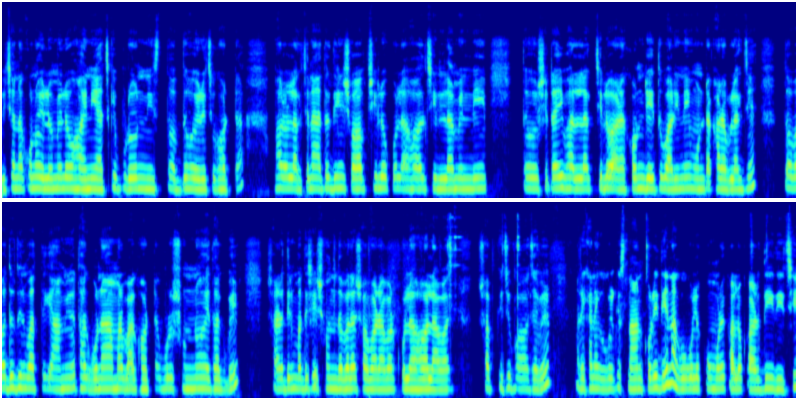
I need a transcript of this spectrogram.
বিছানা কোনো এলোমেলো হয়নি, আজকে পুরো নিস্তব্ধ হয়ে রয়েছে ঘরটা। ভালো লাগছে না, এতদিন সব ছিল কোলাহল, চিল্লামিল্লি, তো সেটাই ভালো লাগছিল। আর এখন যেহেতু বাড়ি নেই, মনটা খারাপ লাগছে। তো আবার দুদিন বাদ থেকে আমিও থাকব না, আমার বা ঘরটা পুরো শূন্য হয়ে থাকবে। সারাদিন বাদে সেই সন্ধ্যাবেলা সবার আবার কোলাহল, আওয়াজ সব কিছু পাওয়া যাবে। আর এখানে গুগলকে স্নান করে দিয়ে না গুগলে কোমরে কালো কার দিয়ে দিয়েছি।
